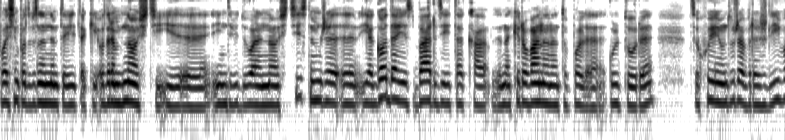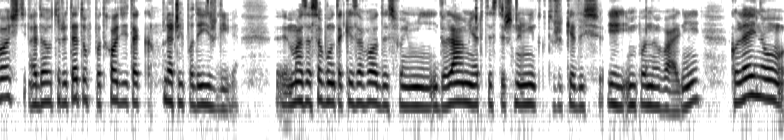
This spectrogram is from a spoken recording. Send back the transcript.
właśnie pod względem tej takiej odrębności i e, indywidualności, z tym, że e, Jagoda jest bardziej taka nakierowana na to pole kultury, cechuje ją duża wrażliwość, a do autorytetów podchodzi tak raczej podejrzliwie. E, ma za sobą takie zawody swoimi idolami artystycznymi, którzy kiedyś jej imponowali. Kolejną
